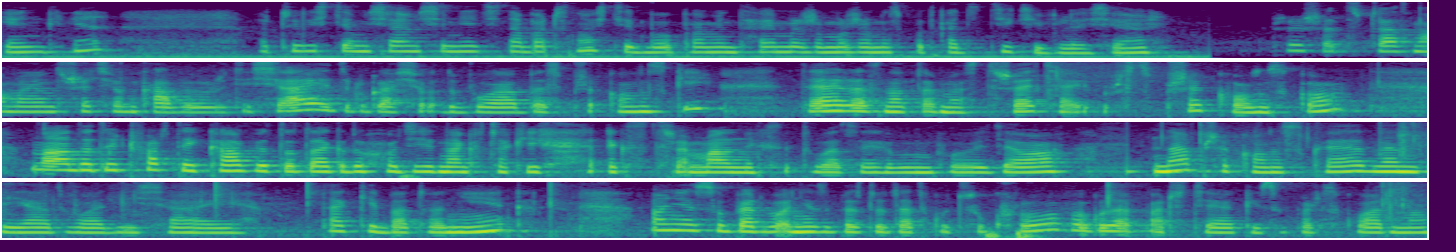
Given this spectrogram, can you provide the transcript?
pięknie. Oczywiście musiałam się mieć na baczności, bo pamiętajmy, że możemy spotkać dziki w lesie. Przyszedł czas na moją trzecią kawę już dzisiaj. Druga się odbyła bez przekąski. Teraz natomiast trzecia już z przekąską. No a do tej czwartej kawy to tak dochodzi jednak w takich ekstremalnych sytuacjach, bym powiedziała. Na przekąskę będę jadła dzisiaj taki batonik. On jest super, bo on jest bez dodatku cukru. W ogóle patrzcie, jaki super skład ma.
